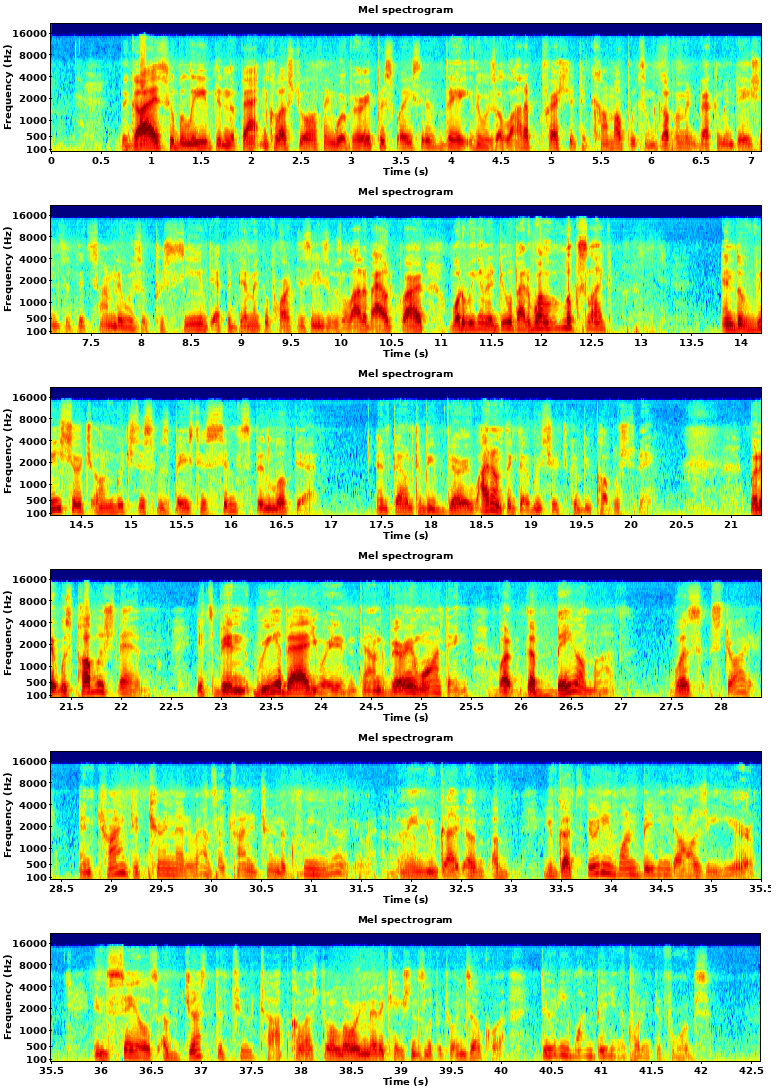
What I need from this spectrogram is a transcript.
The guys who believed in the fat and cholesterol thing were very persuasive. They, there was a lot of pressure to come up with some government recommendations at the time. There was a perceived epidemic of heart disease. There was a lot of outcry. What are we going to do about it? Well, it looks like. And the research on which this was based has since been looked at and found to be very. I don't think that research could be published today. But it was published then. It's been reevaluated and found very wanting, but the Behemoth was started and trying to turn that around. It's like trying to turn the Queen Mary around. I mean, you've got a, a, you've got 31 billion dollars a year in sales of just the two top cholesterol-lowering medications, Lipitor and Zocor. 31 billion according to Forbes.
